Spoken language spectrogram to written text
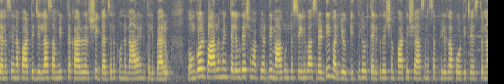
జనసేన పార్టీ జిల్లా సంయుక్త కార్యదర్శి గజ్జలకొండ నారాయణ తెలిపారు. ఒంగోలు పార్లమెంట్ తెలుగుదేశం అభ్యర్థి మాగుంట శ్రీనివాస్ రెడ్డి మరియు గిద్దలూరు తెలుగుదేశం పార్టీ శాసనసభ్యులుగా పోటీ చేస్తున్న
